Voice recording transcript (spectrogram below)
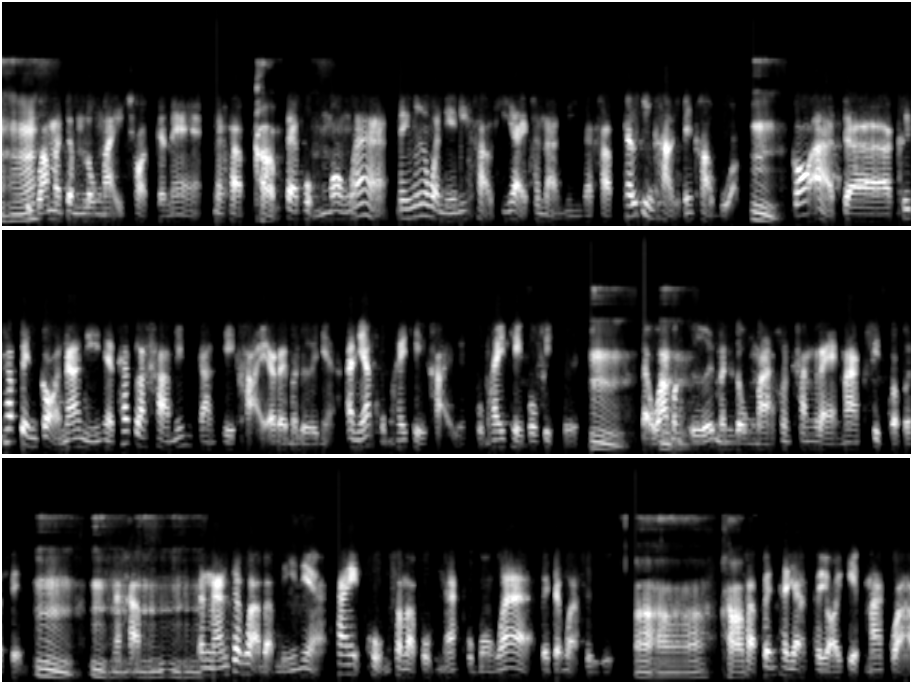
อือฮึหรือว่ามันจะลงมาอีกช็อตกันแน่นะครับครับ แต่ผมมองว่าในเมื่อวันนี้มีข่าวที่ใหญ่ขนาดนี้นะครับแล้วจริงข่าวนี้เป็นข่าวบวกอืมก็อาจจะคือถ้าเป็นก่อนหน้านี้เนี่ยถ้าราคาไม่มีการเทขายอะไรมาเลยเนี่ย อันเนี้ยผมให้เทขายเลย ผมให้เทโปรฟิตเลยอืมแต่ว่าอืมบังเอิญมันลงมาค่อนข้างแรงมากสิบกว่าเปอร์เซ็นต์อืมอืมนะครับอืมอืมอืมดังนั้นจังหวะแบบนี้เนี่ย ให้ผมสำหรับผมนะ ผมมองว่าเป็นจังหวะซื้ออ่าฮะครับครับเป็นทยอยทยอยเก็บมากกว่า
